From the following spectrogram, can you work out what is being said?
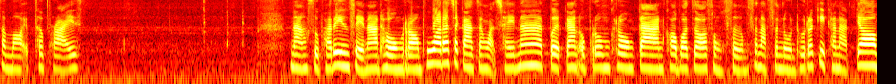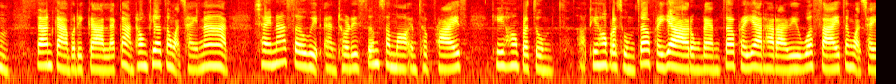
Small Enterprise น นางสุภรินเสนาธงรองผู้ว่าราชการจังหวัดชัยนาทเปิดการอบรมโครงการคอบจส่งเสริมสนับสนุนธุรกิจขนาดย่อม ด้านการบริการและการท่องเที่ยวจังหวัดชัยนาท China Service and Tourism Small Enterprise ที่ห้องประชุมที่ห้องประชุมเจ้าพระยาโรงแรมเจ้าพระยาธาราริเวอร์ไซด์จังหวัดชัย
